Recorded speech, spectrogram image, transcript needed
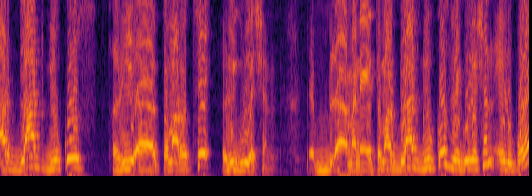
আর ব্লাড গ্লুকোজ তোমার হচ্ছে রেগুলেশন মানে তোমার ব্লাড গ্লুকোজ রেগুলেশন এর উপরে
